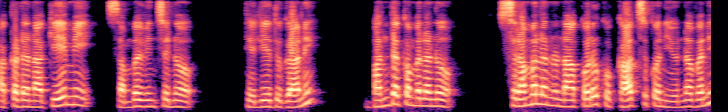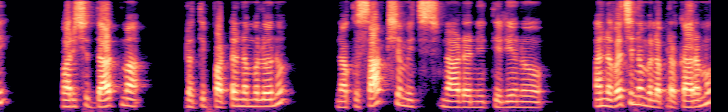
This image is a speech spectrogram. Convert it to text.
అక్కడ నాకేమీ సంభవించనో తెలియదు గాని బంధకములను శ్రమలను నా కొరకు కాచుకొని ఉన్నవని పరిశుద్ధాత్మ ప్రతి పట్టణములోనూ నాకు సాక్ష్యం తెలియను అన్న వచనముల ప్రకారము.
